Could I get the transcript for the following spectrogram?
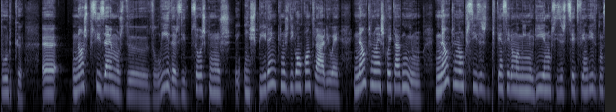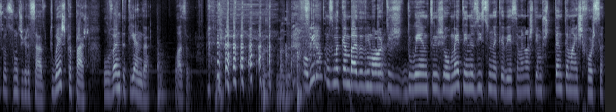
Porque ah, nós precisamos de, de líderes e de pessoas que nos inspirem, que nos digam o contrário. É, não, tu não és coitado nenhum. Não, tu não precisas de pertencer a uma minoria, não precisas de ser defendido como se fosse um desgraçado. Tu és capaz. Levanta-te e anda. Lázaro. Ouviram? Somos uma cambada de mortos, doentes, ou metem-nos isso na cabeça, mas nós temos tanta mais força.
